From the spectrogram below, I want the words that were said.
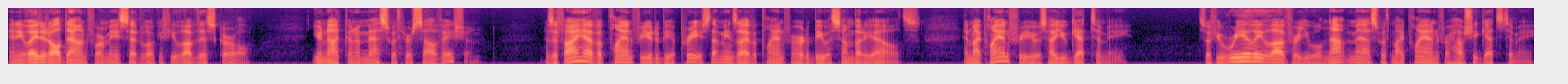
And he laid it all down for me. He said, Look, if you love this girl, you're not going to mess with her salvation. As if I have a plan for you to be a priest, that means I have a plan for her to be with somebody else. And my plan for you is how you get to me. So if you really love her, you will not mess with my plan for how she gets to me.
